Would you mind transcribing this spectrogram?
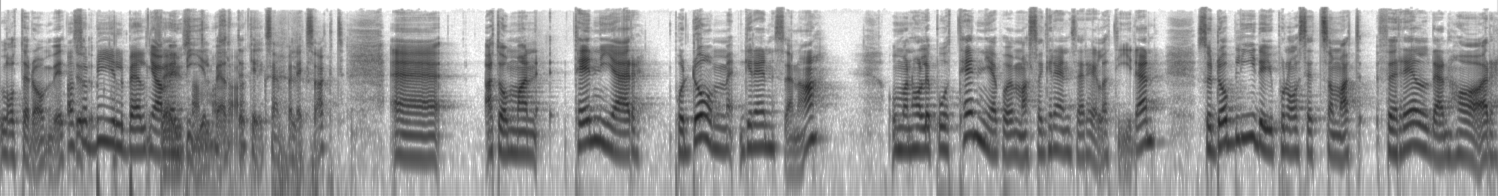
låter dem... Vet alltså bilbälte Ja, men bilbälte till exempel, exakt. Eh, att om man tänjer på de gränserna, och man håller på att tänja på en massa gränser hela tiden, så då blir det ju på något sätt som att föräldern har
